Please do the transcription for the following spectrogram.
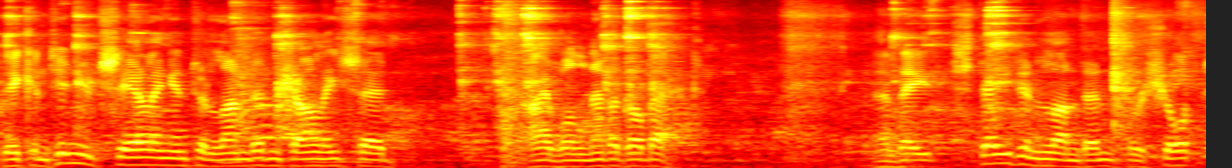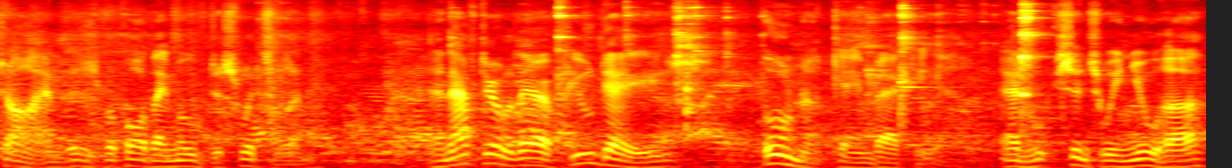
They continued sailing into London. Charlie said, "I will never go back." And they stayed in London for a short time. This is before they moved to Switzerland. And after were there a few days, Oona came back here. And since we knew her,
